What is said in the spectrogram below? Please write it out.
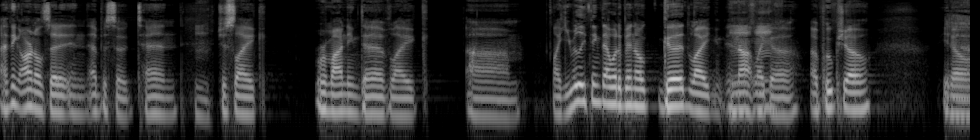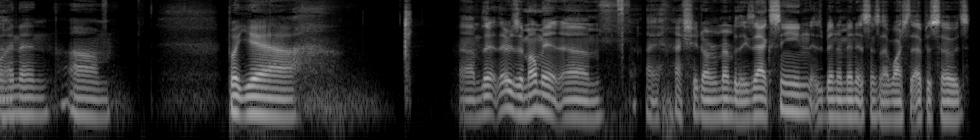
I think Arnold said it in episode 10. Hmm. Just like reminding Dev like um like you really think that would have been o- good like and not like a a poop show you know and then um but yeah Um, there, there's a moment. Um, I actually don't remember the exact scene. It's been a minute since I watched the episodes.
